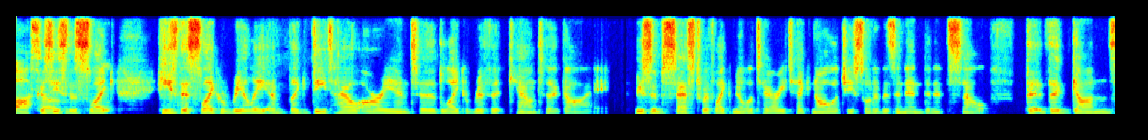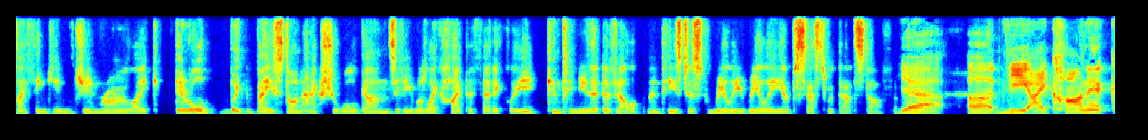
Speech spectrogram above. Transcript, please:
Awesome. because he's this like he's this like really uh, like detail oriented like rivet counter guy who's obsessed with like military technology, sort of as an end in itself. The the guns, I think, in Jinro, like they're all like based on actual guns. If you would like hypothetically continue their development, he's just really, really obsessed with that stuff. Yeah. Uh, the iconic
